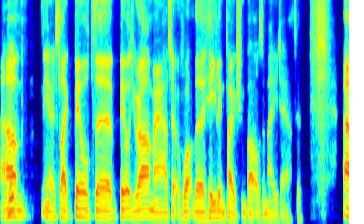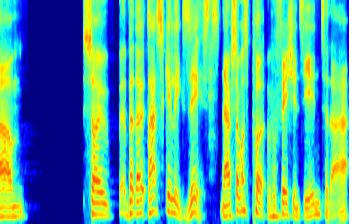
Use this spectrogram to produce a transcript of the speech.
Um, you know, it's like build the build your armor out of what the healing potion bottles are made out of. Um, so, but that, that skill exists. Now, if someone's put proficiency into that,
